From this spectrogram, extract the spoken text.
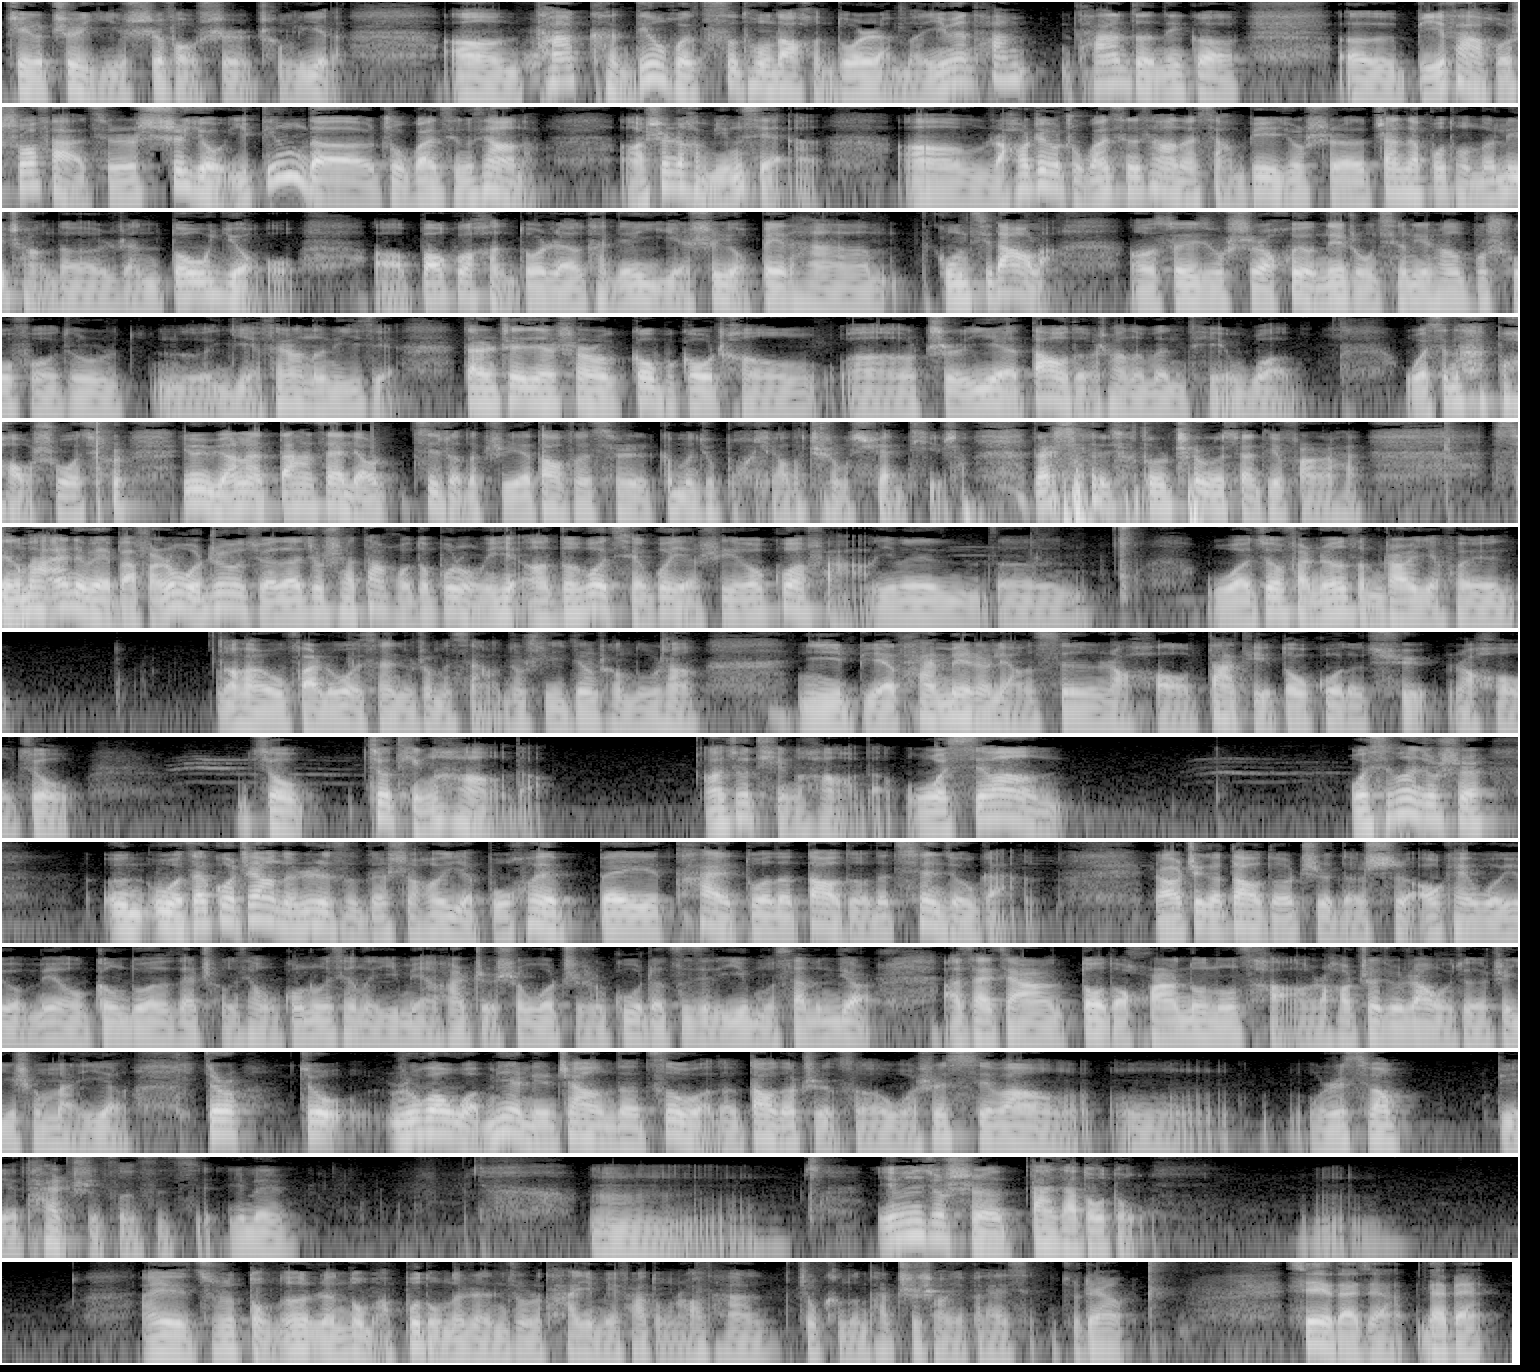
这个质疑是否是成立的？嗯，他肯定会刺痛到很多人嘛，因为他他的那个呃笔法和说法其实是有一定的主观倾向的。啊，甚至很明显，嗯，然后这个主观倾向呢，想必就是站在不同的立场的人都有，呃，包括很多人肯定也是有被他攻击到了，呃，所以就是会有那种情理上的不舒服，就是也非常能理解。但是这件事儿构不构成呃职业道德上的问题，我我现在不好说，就是因为原来大家在聊记者的职业道德，其实根本就不会聊到这种选题上，但是现在就都是这种选题，反而还。行吧，anyway 吧，反正我这就觉得就是大伙都不容易啊，得过且过也是一个过法，因为嗯，我就反正怎么着也会，那反正反正我现在就这么想，就是一定程度上，你别太昧着良心，然后大体都过得去，然后就就就挺好的啊，就挺好的。我希望，我希望就是嗯，我在过这样的日子的时候，也不会背太多的道德的歉疚感。然后这个道德指的是，OK，我有没有更多的在呈现我公正性的一面，还只是我只是顾着自己的一亩三分地儿啊，再加上逗逗花、弄弄草，然后这就让我觉得这一生满意了。就是就如果我面临这样的自我的道德指责，我是希望，嗯，我是希望别太指责自己，因为，嗯，因为就是大家都懂，嗯。哎，就是懂的人懂吧，不懂的人就是他也没法懂，然后他就可能他智商也不太行，就这样。谢谢大家，拜拜。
